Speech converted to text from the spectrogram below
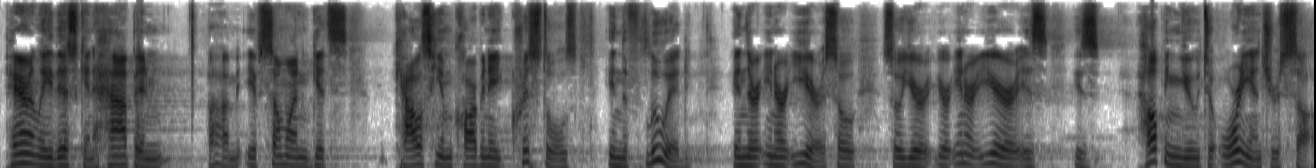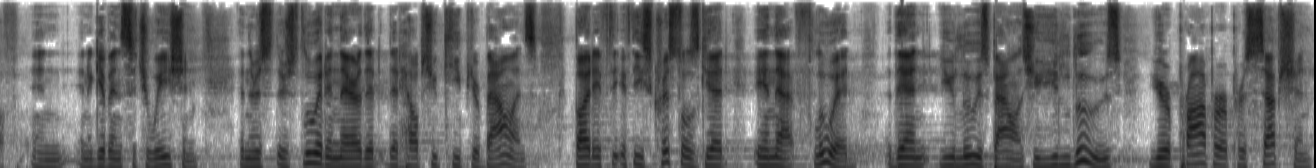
Apparently this can happen um, if someone gets calcium carbonate crystals in the fluid in their inner ear. So, so your, your inner ear is, is helping you to orient yourself in, in a given situation. And there's, there's fluid in there that, that helps you keep your balance. But if, if these crystals get in that fluid, then you lose balance. You, you lose your proper perception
